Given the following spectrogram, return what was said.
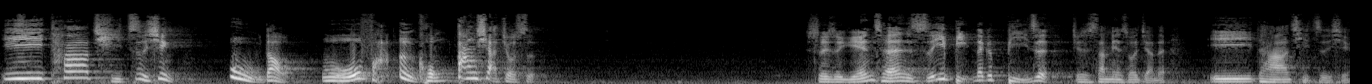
依他起自性，悟到我法二空，当下就是。所以说，圆成十一笔，那个笔字就是上面所讲的依他起自性，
